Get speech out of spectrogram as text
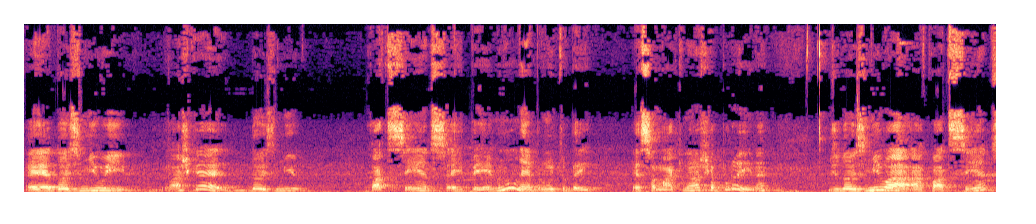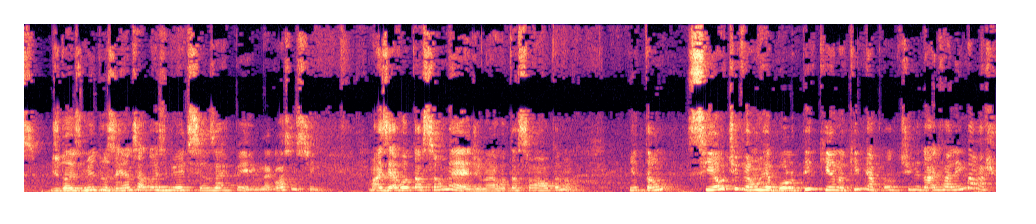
é 2000 e, eu acho que é 2400 RPM, não lembro muito bem essa máquina, acho que é por aí, né? De 2000 a 400, de 2200 a 2800 RPM, um negócio assim. Mas é a rotação média, não é a rotação alta não. Então, se eu tiver um rebolo pequeno aqui, minha produtividade vai lá embaixo.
